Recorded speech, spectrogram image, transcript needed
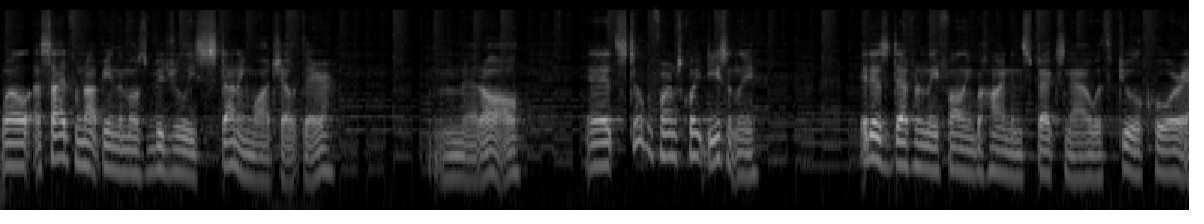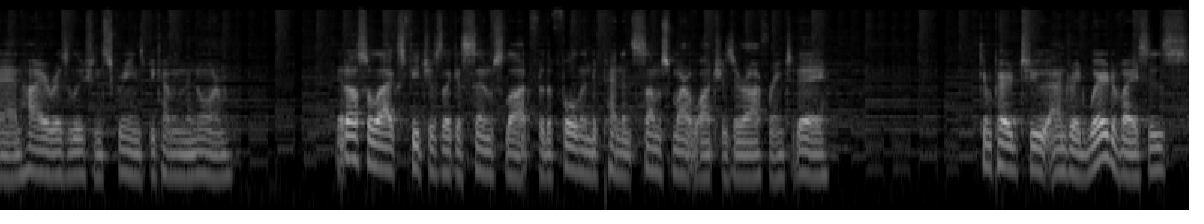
Well, aside from not being the most visually stunning watch out there, mm, at all, it still performs quite decently. It is definitely falling behind in specs now, with dual core and higher resolution screens becoming the norm. It also lacks features like a SIM slot for the full independence some smartwatches are offering today. Compared to Android Wear devices,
